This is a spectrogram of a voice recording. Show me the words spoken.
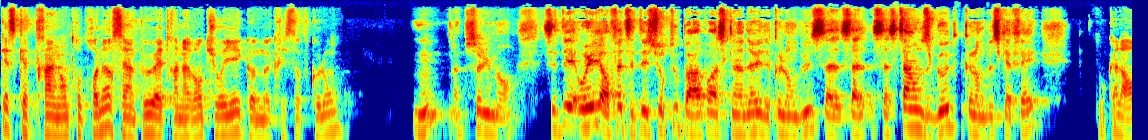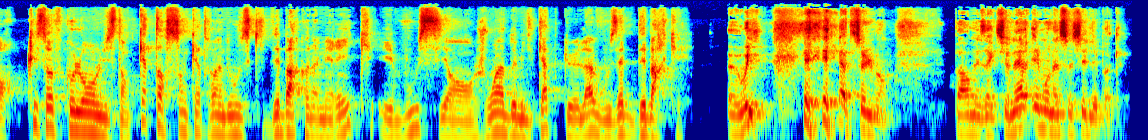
Qu'est-ce qu'être un entrepreneur? C'est un peu être un aventurier comme Christophe Colomb? Mmh, absolument. C'était, oui, en fait, c'était surtout par rapport à ce clin d'œil de Columbus. Ça, sounds good, Columbus Café. Donc, alors, Christophe Colomb, lui, c'est en 1492 qui débarque en Amérique et vous, c'est en juin 2004 que là, vous êtes débarqué. Euh, oui, absolument. Par mes actionnaires et mon associé de l'époque.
